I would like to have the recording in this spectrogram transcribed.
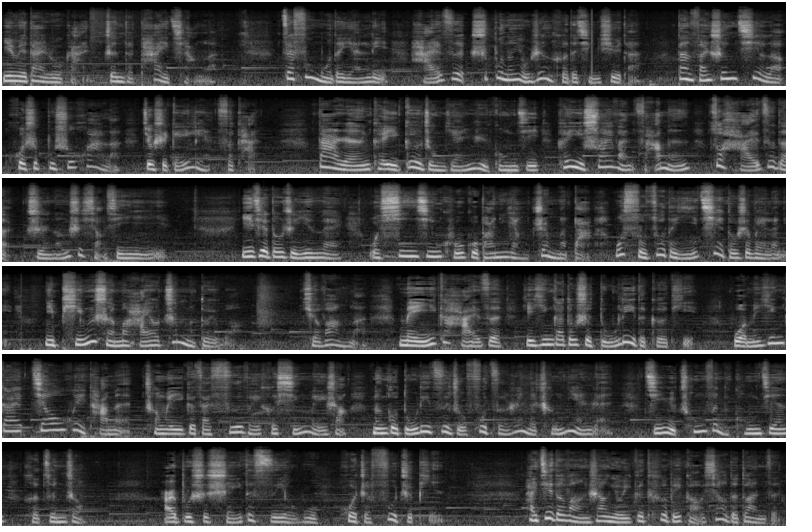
因为代入感真的太强了。在父母的眼里，孩子是不能有任何的情绪的，但凡生气了或是不说话了，就是给脸色看。大人可以各种言语攻击，可以摔碗砸门，做孩子的只能是小心翼翼。一切都是因为我辛辛苦苦把你养这么大，我所做的一切都是为了你，你凭什么还要这么对我？却忘了每一个孩子也应该都是独立的个体，我们应该教会他们成为一个在思维和行为上能够独立自主、负责任的成年人，给予充分的空间和尊重。而不是谁的私有物或者复制品。还记得网上有一个特别搞笑的段子，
